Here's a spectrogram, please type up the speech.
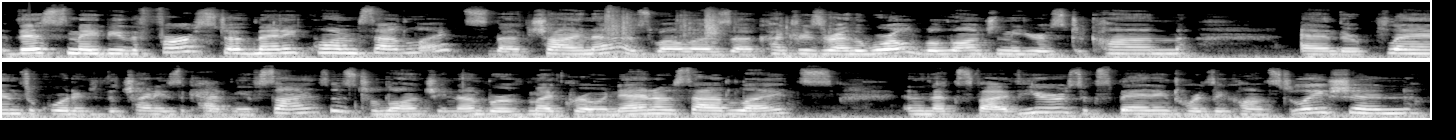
this may be the first of many quantum satellites that China, as well as uh, countries around the world, will launch in the years to come. And their plans, according to the Chinese Academy of Sciences, to launch a number of micro and nano satellites in the next five years, expanding towards a constellation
